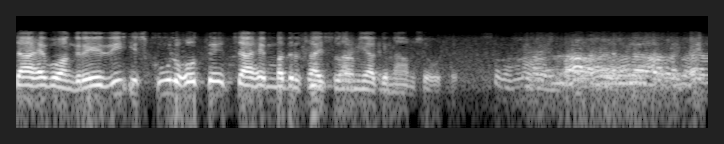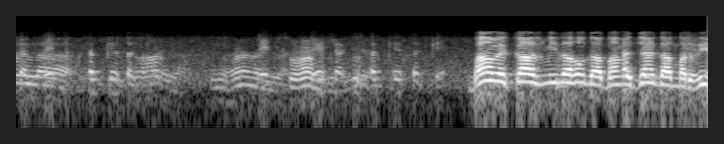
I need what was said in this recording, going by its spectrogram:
چاہے وہ انگریزی اسکول ہوتے چاہے مدرسہ اسلامیہ کے نام سے ہوتے. بھاوے کاظمی دا ہوندا بھاوے جیندا مرضی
